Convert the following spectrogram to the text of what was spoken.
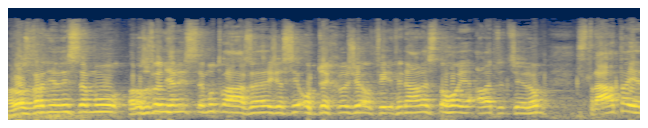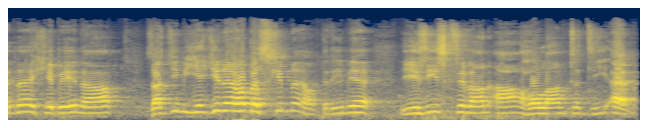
Rozvrnili se mu, rozvrnili se mu tváře, že si oddechl, že finále z toho je, ale přeci jenom ztráta jedné chyby na zatím jediného bezchybného, kterým je Jiří Skřivan a Holland TM.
